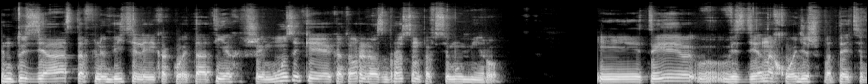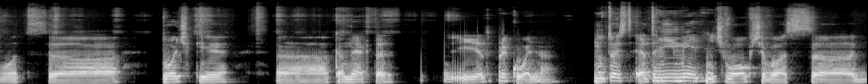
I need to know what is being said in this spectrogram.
энтузиастов, любителей какой-то отъехавшей музыки, который разбросан по всему миру. И ты везде находишь вот эти вот э, точки э. И это прикольно. Ну, то есть, это не имеет ничего общего с э,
